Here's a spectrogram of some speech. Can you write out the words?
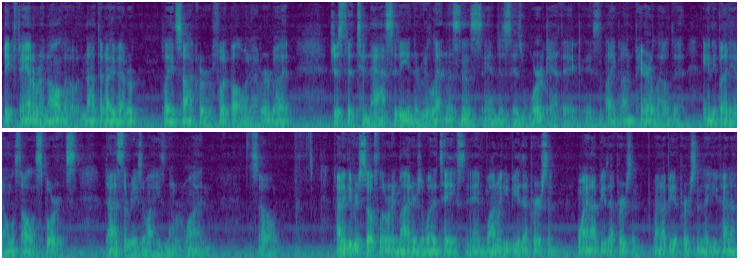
big fan of Ronaldo. Not that I've ever played soccer or football, or whatever, but just the tenacity and the relentlessness and just his work ethic is like unparalleled to anybody in almost all of sports. That's the reason why he's number one. So, kind of give yourself little reminders of what it takes, and why don't you be that person? Why not be that person? Why not be a person that you kind of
